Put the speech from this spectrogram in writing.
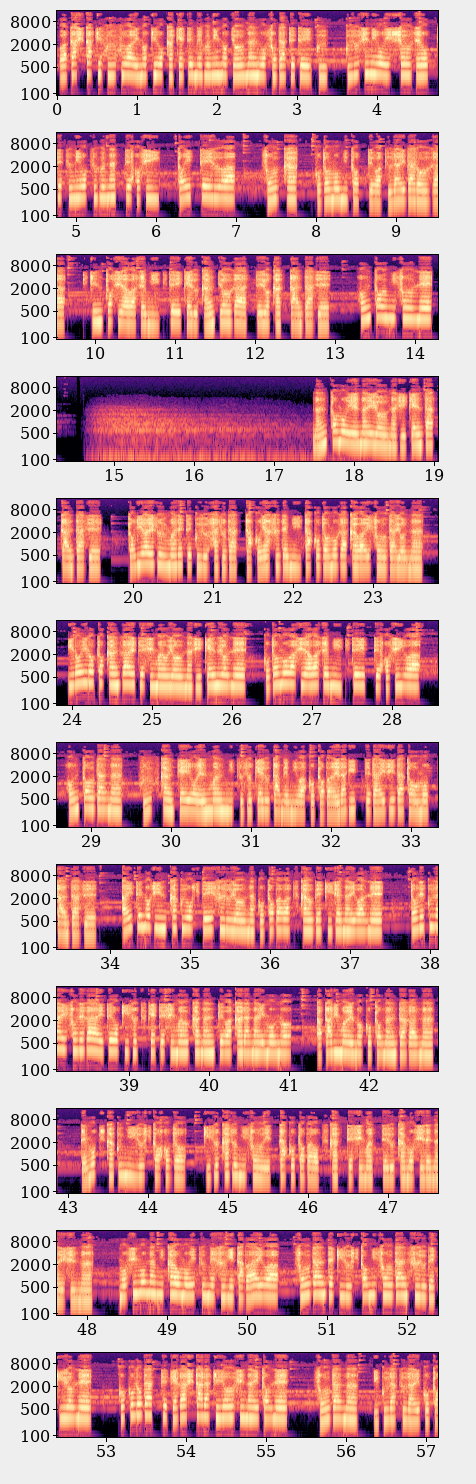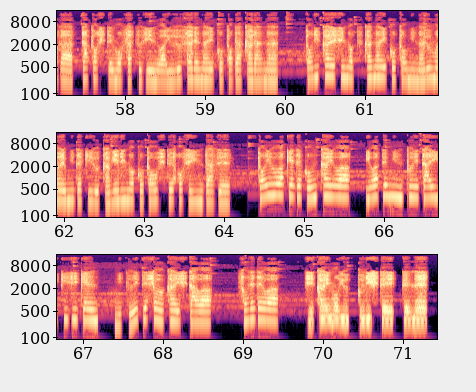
私たち夫婦は命を懸けてめぐみの長男を育てていく。苦しみを一生背負って罪を償ってほしい、と言っているわ。そうか、子供にとっては辛いだろうが、きちんと幸せに生きていける環境があってよかったんだぜ。本当にそうね。なんとも言えないような事件だったんだぜ。とりあえず生まれてくるはずだった子やすでにいた子供がかわいそうだよな。色々と考えてしまうような事件よね。子供は幸せに生きていってほしいわ。本当だな。夫婦関係を円満に続けるためには言葉選びって大事だと思ったんだぜ。相手の人格を否定するような言葉は使うべきじゃないわね。どれくらいそれが相手を傷つけてしまうかなんてわからないもの。当たり前のことなんだがな。でも近くにいる人ほど、気づかずにそういった言葉を使ってしまってるかもしれないしな。もしも何か思い詰めすぎた場合は、相談できる人に相談するべきよね。心だって怪我したら治療しないとね。そうだな、いくら辛いことがあったとしても殺人は許されないことだからな。取り返しのつかないことになる前にできる限りのことをしてほしいんだぜ。というわけで今回は、岩手妊婦遺体遺棄事件について紹介したわ。それでは、次回もゆっくりしていってね。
